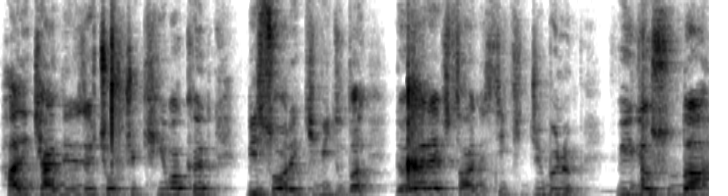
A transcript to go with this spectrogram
Hadi kendinize çok çok iyi bakın. Bir sonraki videoda Döner Efsanesi 2. bölüm videosunda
